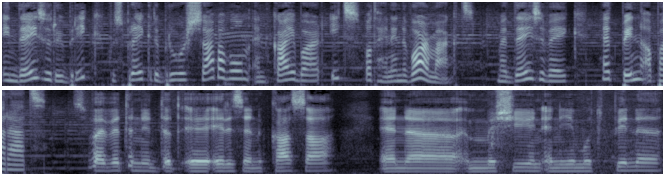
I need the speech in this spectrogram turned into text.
In deze rubriek bespreken de broers Sababon en Kaibar iets wat hen in de war maakt. Met deze week het pinapparaat. Dus wij weten niet dat eh, er is een kassa en eh, een machine en je moet pinnen.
